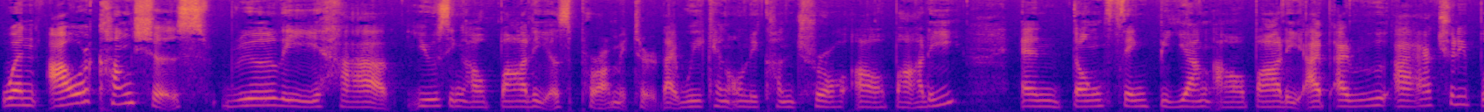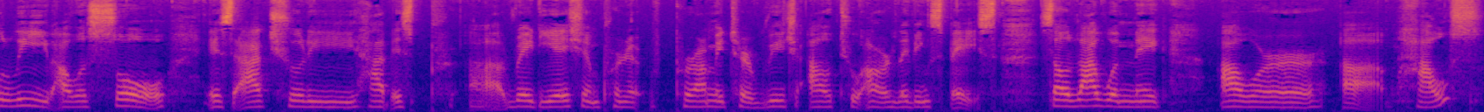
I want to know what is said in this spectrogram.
when our conscious really have using our body as parameter, like we can only control our body and don't think beyond our body. I, I, I actually believe our soul is actually have its uh, radiation parameter reach out to our living space. So that would make our uh, house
